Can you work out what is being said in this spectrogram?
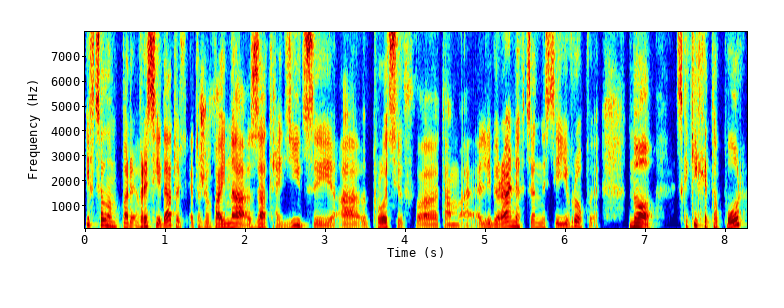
и в целом в России, да, то есть это же война за традиции, а против а, там либеральных ценностей Европы. Но с каких это пор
